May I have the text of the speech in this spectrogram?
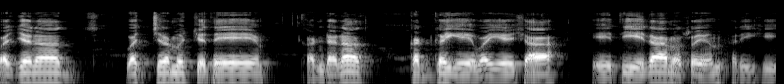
ವಜ್ರನಾದ್ ವಜ್ರಮುಚ್ಯತೆ ಖಂಡನಾತ್ ಖಡ್ಗಯೇವ ಏಷ ಹೇತಿ ರಾಮ ಸ್ವಯಂ ಹರಿಹಿ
